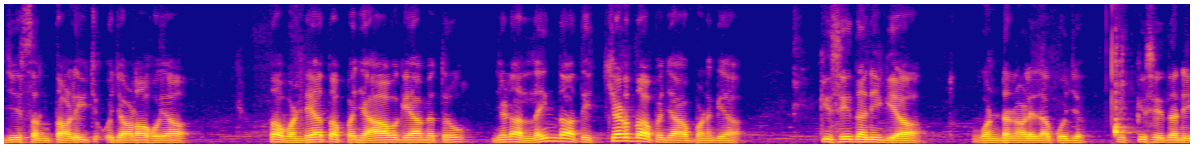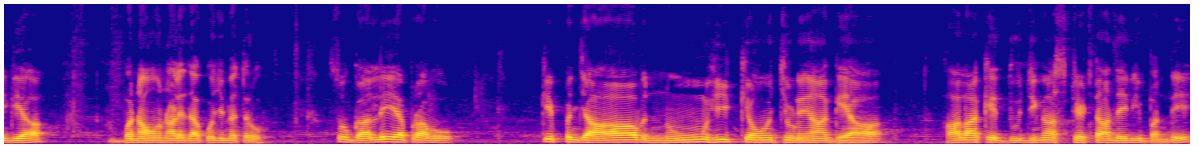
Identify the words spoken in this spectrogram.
ਜੇ 47 ਚ ਉਜਾੜਾ ਹੋਇਆ ਤਾਂ ਵੰਡਿਆ ਤਾਂ ਪੰਜਾਬ ਗਿਆ ਮਿੱਤਰੋ। ਜਿਹੜਾ ਲਹਿੰਦਾ ਤੇ ਚੜਦਾ ਪੰਜਾਬ ਬਣ ਗਿਆ, ਕਿਸੇ ਦਾ ਨਹੀਂ ਗਿਆ ਵੰਡਣ ਵਾਲੇ ਦਾ ਕੁਝ ਤੇ ਕਿਸੇ ਦਾ ਨਹੀਂ ਗਿਆ ਬਣਾਉਣ ਵਾਲੇ ਦਾ ਕੁਝ ਮਿੱਤਰੋ। ਸੋ ਗੱਲ ਇਹ ਹੈ ਭਰਾਵੋ ਕਿ ਪੰਜਾਬ ਨੂੰ ਹੀ ਕਿਉਂ ਚੁਣਿਆ ਗਿਆ, ਹਾਲਾਂਕਿ ਦੂਜੀਆਂ ਸਟੇਟਾਂ ਦੇ ਵੀ ਬੰਦੇ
